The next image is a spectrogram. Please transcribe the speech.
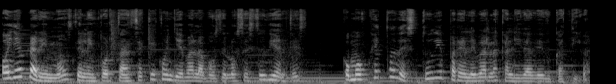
Hoy hablaremos de la importancia que conlleva la voz de los estudiantes como objeto de estudio para elevar la calidad educativa.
